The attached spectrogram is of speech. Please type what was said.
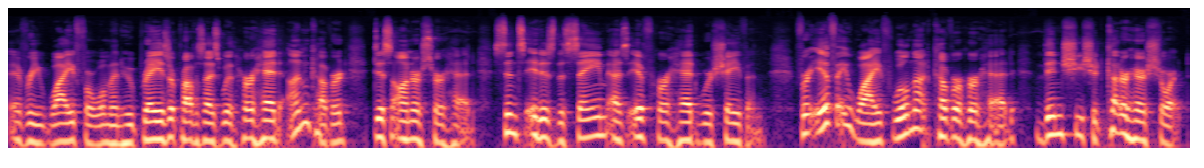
every wife or woman who prays or prophesies with her head uncovered dishonors her head, since it is the same as if her head were shaven. For if a wife will not cover her head, then she should cut her hair short.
